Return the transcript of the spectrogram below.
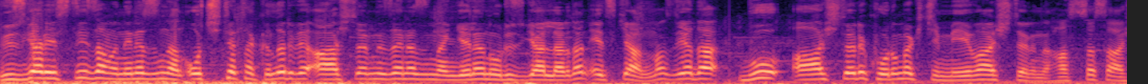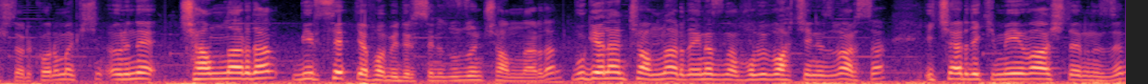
Rüzgar estiği zaman en azından o çite takılır ve ağaçlarınız en azından gelen o rüzgarlardan etki almaz. Ya da bu ağaçları korumak için, meyve ağaçlarını, hassas ağaçları korumak için önüne çamlardan bir set yapabilirsiniz, uzun çamlardan. Bu gelen çamlar da en azından hobi bahçeniz varsa içerideki meyve ağaçlarınızın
